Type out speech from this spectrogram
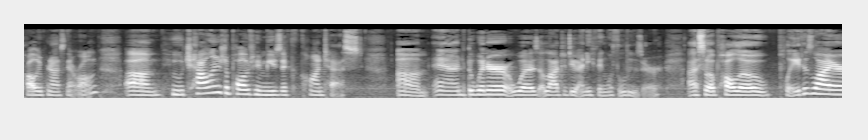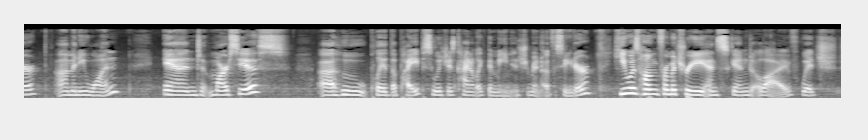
probably pronouncing that wrong, um, who challenged Apollo to a music contest. Um, and the winner was allowed to do anything with the loser. Uh, so Apollo played his lyre um, and he won. And Marsyas, uh, who played the pipes, which is kind of like the main instrument of the satyr, he was hung from a tree and skinned alive, which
